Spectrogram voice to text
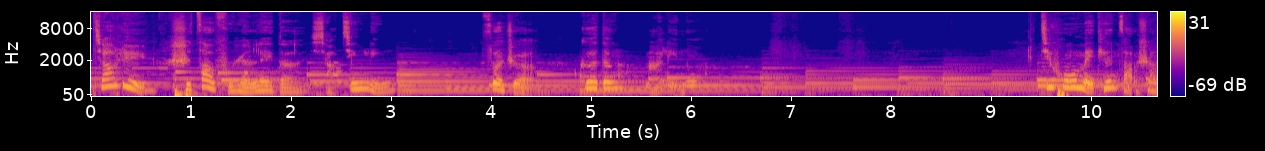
焦虑是造福人类的小精灵。作者：戈登·马里诺。几乎每天早上，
